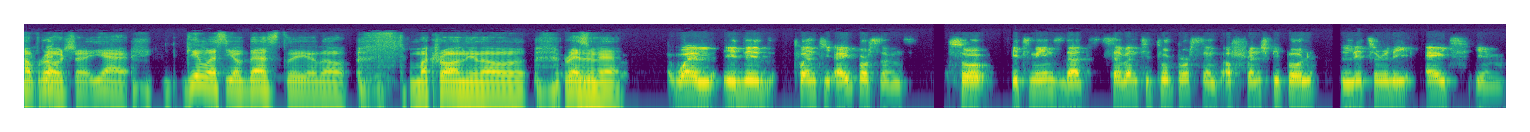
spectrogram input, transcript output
approach. Uh, yeah, give us your best uh, you know Macron you know resume. Well, he did twenty eight percent, so it means that seventy two percent of French people literally hate him.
